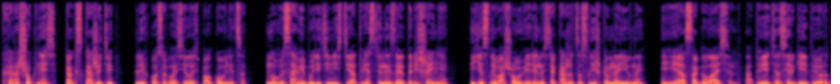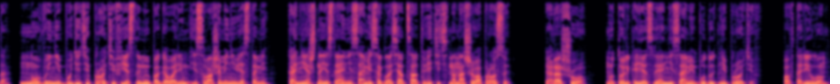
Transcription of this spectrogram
Хорошо, князь, как скажете, легко согласилась полковница. Но вы сами будете нести ответственность за это решение, если ваша уверенность окажется слишком наивной. Я согласен, ответил Сергей твердо. Но вы не будете против, если мы поговорим и с вашими невестами. Конечно, если они сами согласятся ответить на наши вопросы. «Хорошо, но только если они сами будут не против», — повторил он.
